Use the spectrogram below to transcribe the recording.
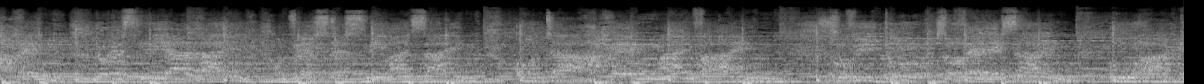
Haching, du bist nie allein und wirst es niemals sein. Unterhaching, mein Verein, so wie du, so will ich sein. UHG,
